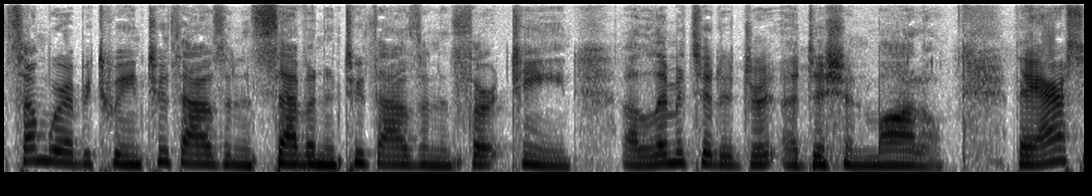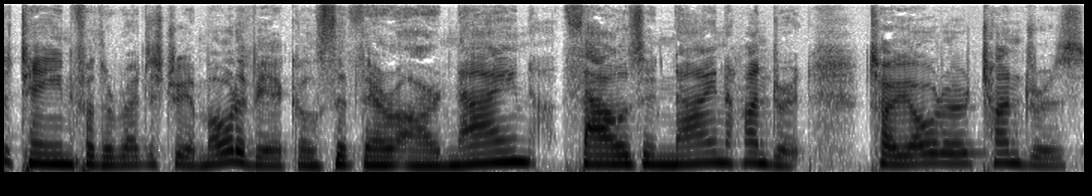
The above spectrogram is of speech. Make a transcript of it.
somewhere between 2007 and 2013, a limited ed- edition model. They ascertained for the Registry of Motor Vehicles that there are 9,900 Toyota Tundras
